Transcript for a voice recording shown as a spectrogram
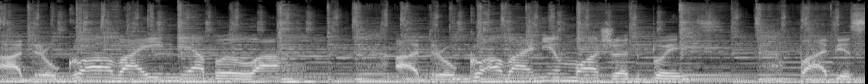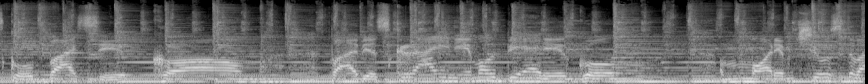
А другого и не было а другого не может быть. По песку босиком По бескрайнему берегу Морем чувства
